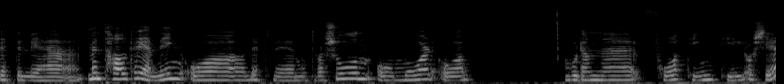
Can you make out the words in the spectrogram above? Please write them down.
dette med mental trening og dette med motivasjon og mål og hvordan eh, få ting til å skje,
